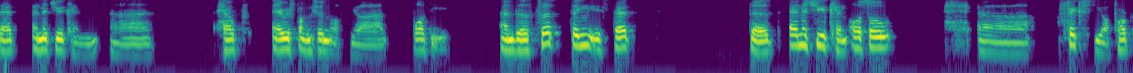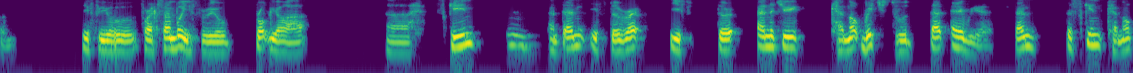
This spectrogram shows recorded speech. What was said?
that energy can uh, help every function of your body. And the third thing is that the energy can also uh, fix your problem. If you, for example, if you broke your uh, skin, Mm. and then if the if the energy cannot reach to that area, then the skin cannot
